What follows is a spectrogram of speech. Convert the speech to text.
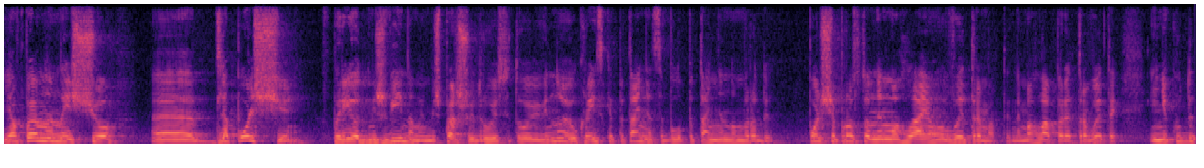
я впевнений, що е, для Польщі в період між війнами, між Першою і Другою світовою війною, українське питання це було питання номер один. Польща просто не могла його витримати, не могла перетравити, і нікуди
